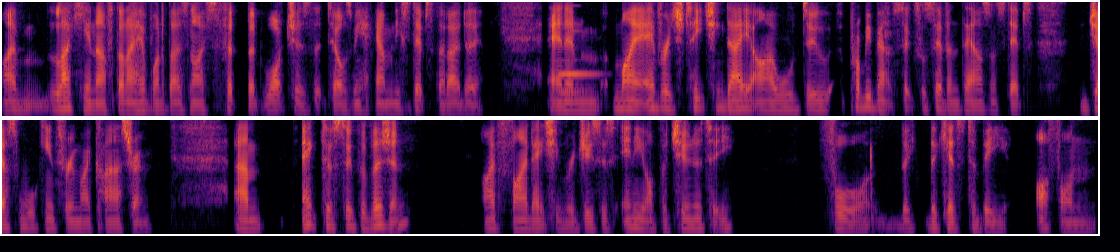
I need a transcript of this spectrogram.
I'm lucky enough that I have one of those nice Fitbit watches that tells me how many steps that I do. And in my average teaching day, I will do probably about six or 7,000 steps just walking through my classroom. Um, active supervision, I find actually reduces any opportunity for the, the kids to be off on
